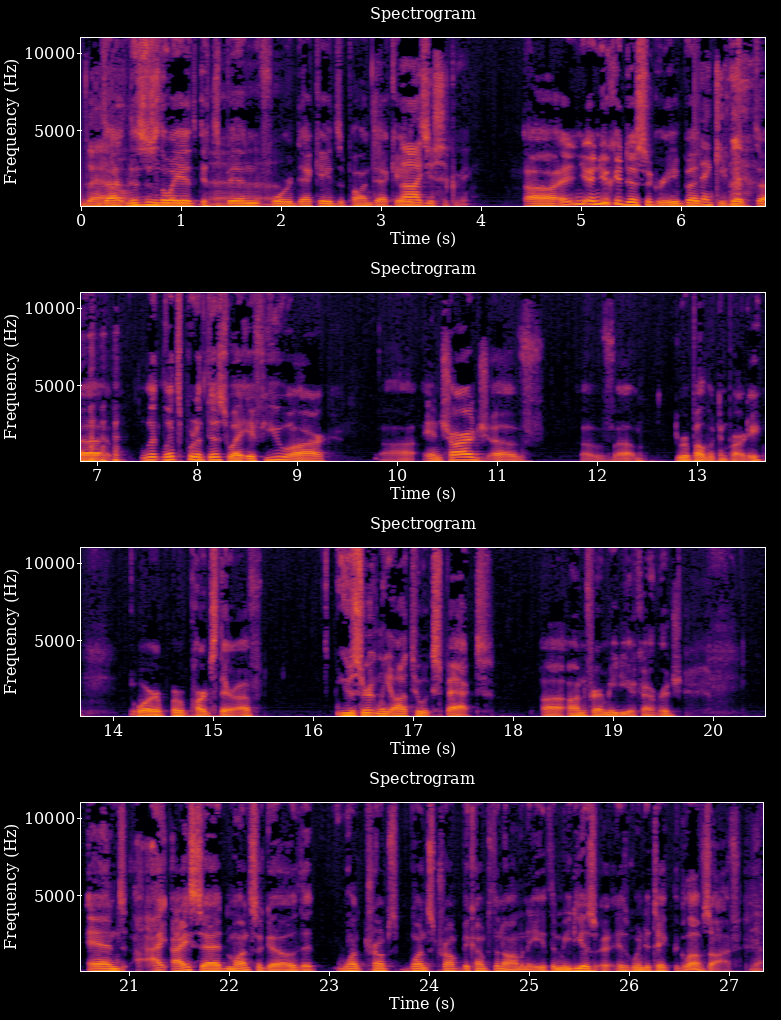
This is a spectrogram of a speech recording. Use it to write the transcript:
well, that, this is the way it, has uh, been for decades upon decades. I disagree. Uh, and, and, you can disagree, but thank you. but uh, let, us put it this way: if you are uh, in charge of of um, the Republican Party or, or parts thereof, you certainly ought to expect uh, unfair media coverage and I, I, said months ago that once Trump's once Trump becomes the nominee, the media is, is going to take the gloves off. Yeah.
